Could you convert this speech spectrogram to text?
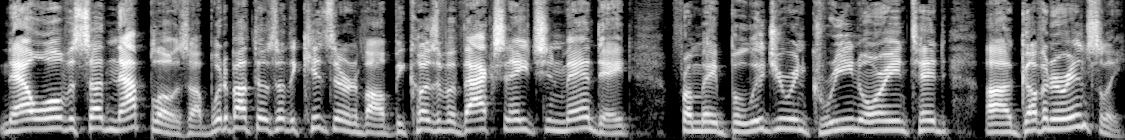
Now all of a sudden that blows up. What about those other kids that are involved because of a vaccination mandate from a belligerent, green-oriented uh, Governor Inslee?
